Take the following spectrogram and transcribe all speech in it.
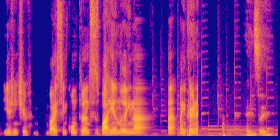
E a gente vai se encontrando, se esbarrando aí na, na, na internet. É isso aí.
